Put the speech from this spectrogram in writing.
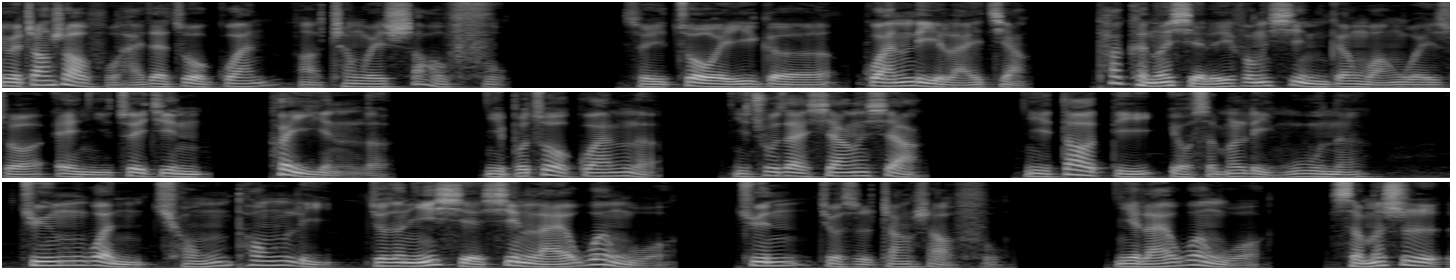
因为张少府还在做官啊，称为少府，所以作为一个官吏来讲，他可能写了一封信跟王维说：“哎，你最近退隐了，你不做官了，你住在乡下，你到底有什么领悟呢？”君问穷通理，就是你写信来问我，君就是张少府，你来问我什么是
